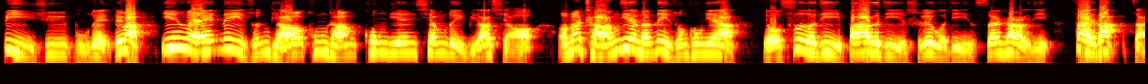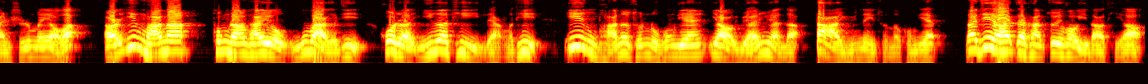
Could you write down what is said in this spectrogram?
必须不对，对吧？因为内存条通常空间相对比较小，我们常见的内存空间啊，有四个 G、八个 G、十六个 G、三十二个 G，再大暂时没有了。而硬盘呢，通常才有五百个 G 或者一个 T、两个 T，硬盘的存储空间要远远的大于内存的空间。那接下来再看最后一道题啊。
